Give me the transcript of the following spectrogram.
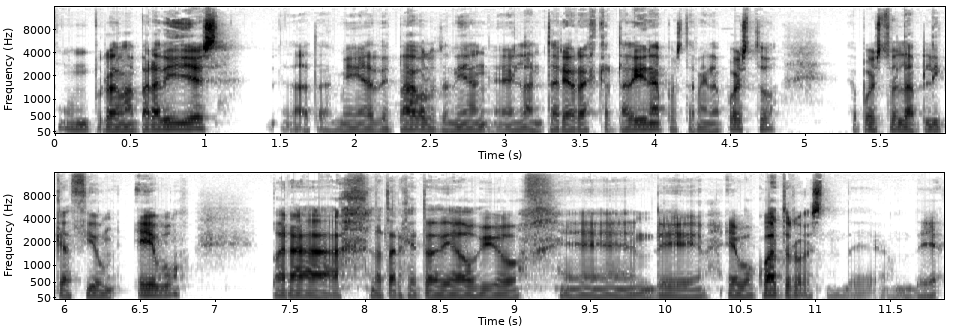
un programa para DJs, también es de pago, lo tenían en la anterior es Catalina, pues también la he puesto. He puesto la aplicación Evo, para la tarjeta de audio eh, de Evo 4 de, de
